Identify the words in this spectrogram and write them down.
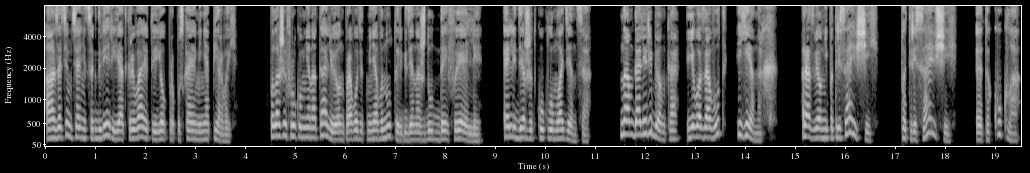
а затем тянется к двери и открывает ее, пропуская меня первой. Положив руку мне на талию, он проводит меня внутрь, где нас ждут Дэйв и Элли. Элли держит куклу-младенца. «Нам дали ребенка. Его зовут Енах. Разве он не потрясающий?» «Потрясающий? Это кукла.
